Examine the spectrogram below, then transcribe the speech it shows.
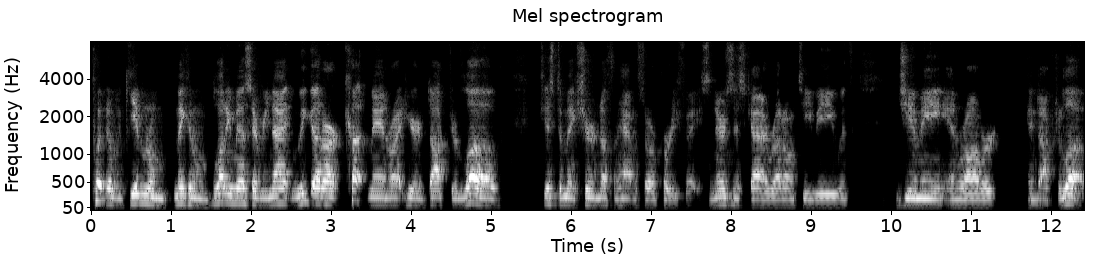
putting them, giving them, making them a bloody mess every night. We got our cut man right here, Doctor Love." just to make sure nothing happens to our pretty face. And there's this guy right on TV with Jimmy and Robert and Dr. Love.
